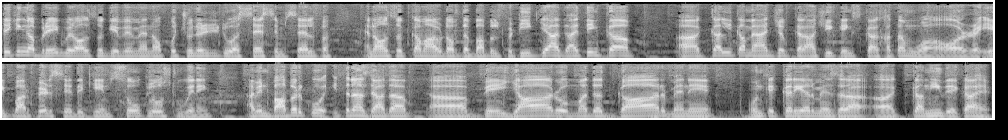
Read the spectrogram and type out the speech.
Taking a break will also give him an opportunity to assess himself and also come out of the bubble fatigue. Yeah, I think uh, कल का मैच जब कराची किंग्स का खत्म हुआ और एक बार फिर से they came so close to winning I mean Babar को इतना ज़्यादा बेयार और मददगार मैंने उनके करियर में जरा कम ही देखा है।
